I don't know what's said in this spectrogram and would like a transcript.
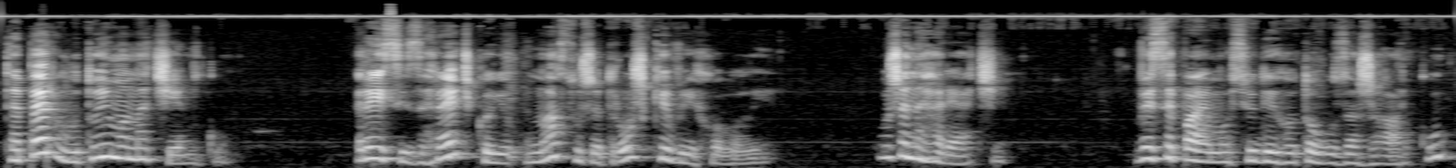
Тепер готуємо начинку. Рис із гречкою у нас уже трошки вихололи. Уже не гарячі. Висипаємо сюди готову зажарку.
